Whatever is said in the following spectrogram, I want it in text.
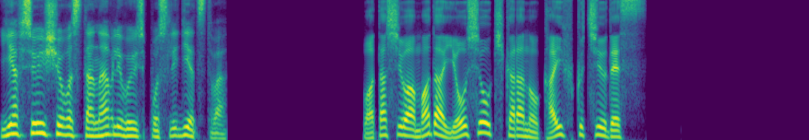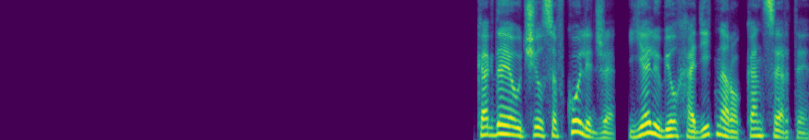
Я все еще восстанавливаюсь после детства. 私はまだ幼少期からの回復中です。 Когда я учился в колледже, я любил ходить на рок-концерты.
